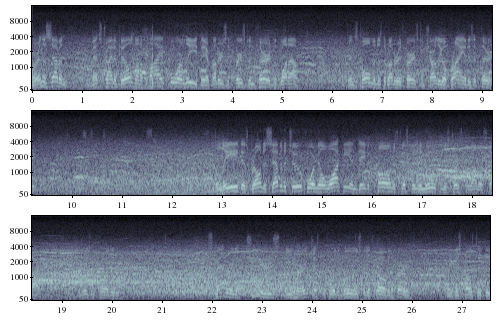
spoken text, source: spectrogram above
We're in the seventh. The Mets trying to build on a 5-4 lead. They have runners at first and third with one out. Vince Coleman is the runner at first, and Charlie O'Brien is at third. Lead has grown to 7 to 2 for Milwaukee, and David Cone has just been removed from his first Toronto start. That's the reason for the smattering of cheers you heard just before the boos for the throw over the first. We just posted the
